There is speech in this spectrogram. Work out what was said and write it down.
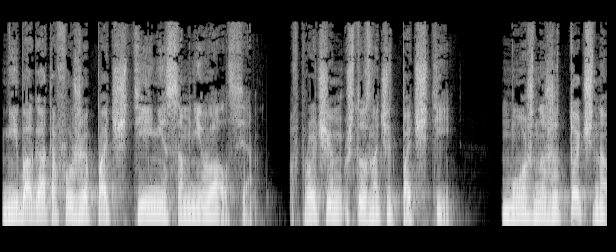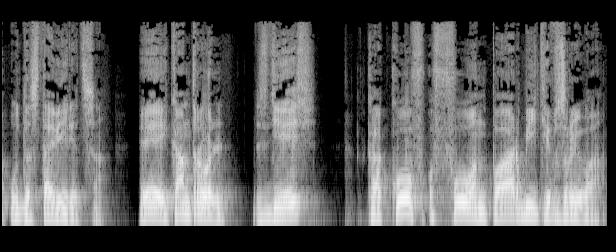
Небогатов уже почти не сомневался. Впрочем, что значит «почти»? Можно же точно удостовериться. «Эй, контроль! Здесь?» «Каков фон по орбите взрыва?»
